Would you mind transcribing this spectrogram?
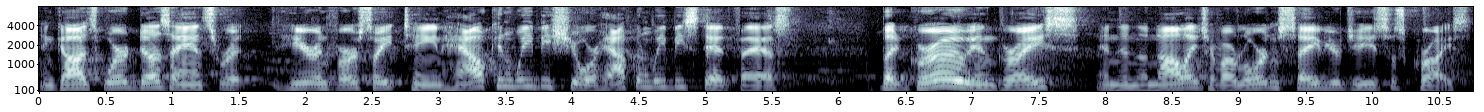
And God's word does answer it here in verse 18. How can we be sure? How can we be steadfast? But grow in grace and in the knowledge of our Lord and Savior Jesus Christ.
